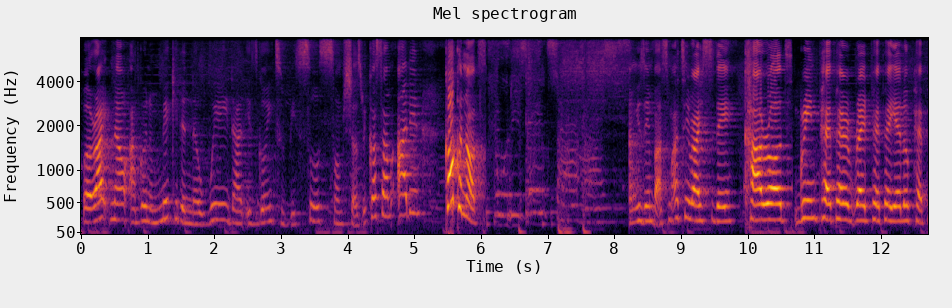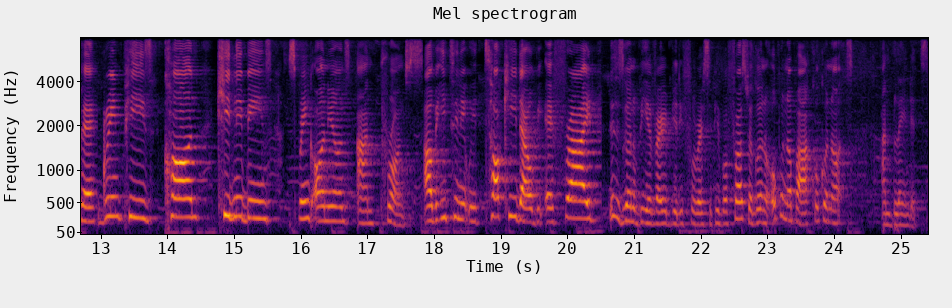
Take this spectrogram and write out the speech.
but right now I'm going to make it in a way that is going to be so sumptuous because I'm adding coconuts. I'm using basmati rice today, carrots, green pepper, red pepper, yellow pepper, green peas, corn, kidney beans, spring onions and prawns. I'll be eating it with turkey that will be air fried. This is going to be a very beautiful recipe but first we're going to open up our coconut and blend it.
